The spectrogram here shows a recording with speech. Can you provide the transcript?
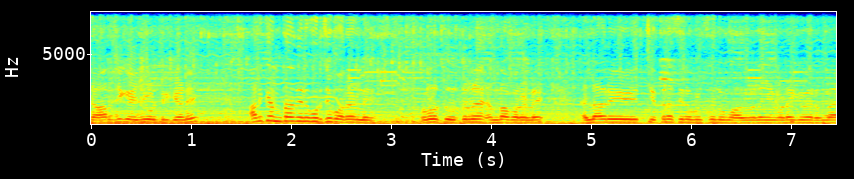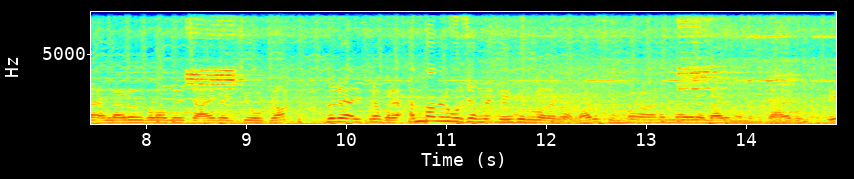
ചാർജ് കഴിഞ്ഞുകൊണ്ടിരിക്കുകയാണ്. അനക്ക് എന്താ ഇതിനെക്കുറിച്ച് പറയാനുള്ളത് നമ്മളെ സുഹൃത്തിന് എന്താ പറയുള്ളത് എല്ലാവരും ഈ ചിത്ര സിനിമസിനും അതുപോലെ ഇവിടേക്ക് വരുന്ന എല്ലാവരും ഇവിടെ വന്ന് ചായ കഴിച്ച് നോക്കുക. എന്നിട്ട് അഭിപ്രായം പറയാം. എന്താ ഇതിനെക്കുറിച്ച് അന്ന് നിങ്ങൾക്കൊന്ന് പറയാം എല്ലാവരും സിനിമ കാണുന്നവരെല്ലാവരും നമുക്ക് ചായ കുടിച്ചിട്ട്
